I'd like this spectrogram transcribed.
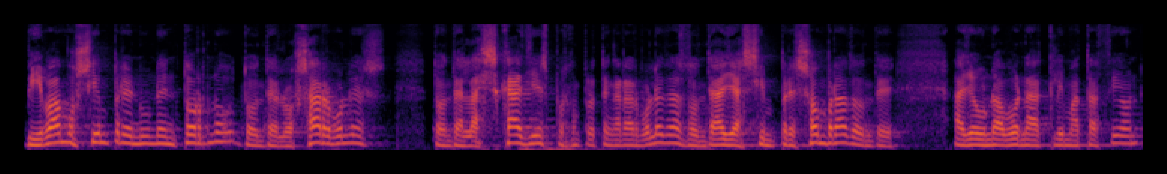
vivamos siempre en un entorno donde los árboles, donde las calles, por ejemplo, tengan arboledas, donde haya siempre sombra, donde haya una buena aclimatación,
